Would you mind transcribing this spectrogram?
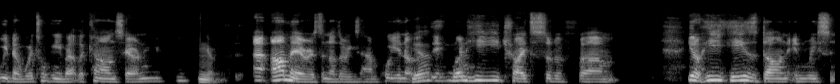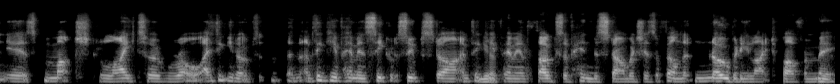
we know we're talking about the Khans here, and Yeah. Amir is another example. You know, Yeah. when he tried to sort of, um, you know, he he has done in recent years much lighter role. I think you know, I'm thinking of him in Secret Superstar. I'm thinking Yeah. of him in Thugs of Hindustan, which is a film that nobody liked apart from me.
